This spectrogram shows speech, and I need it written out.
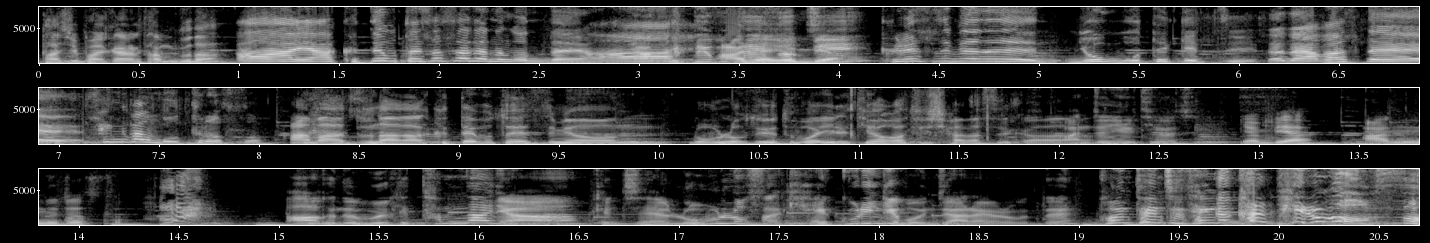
다시 발가락 담구나? 아, 야, 그때부터 했었어야 되는 건데. 야 아, 그때부터 아니야, 했었지? 연비야. 그랬으면은 욕 못했겠지. 나, 나 봤을 때 생방 못 들었어. 아마 누나가 그때부터 했으면 로블록스 유튜버 1티어가 되지 않았을까. 완전 1티어지. 연비야 안 늦었어. 아 근데 왜 이렇게 탐나냐? 그 진짜 로블록스가 개꿀인 게 뭔지 알아요 여러분 들? 컨텐츠 생각할 필요가 없어.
